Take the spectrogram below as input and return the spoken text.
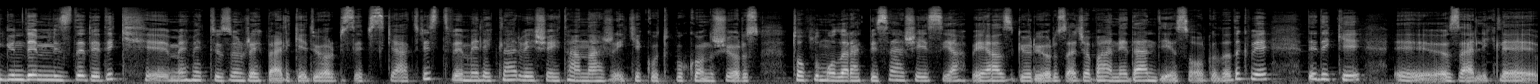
bugün gündemimizde dedik e, Mehmet Tüzün rehberlik ediyor bize psikiyatrist ve melekler ve şeytanlar iki kutbu konuşuyoruz. Toplum olarak biz her şeyi siyah beyaz görüyoruz acaba neden diye sorguladık ve dedik ki e, özellikle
